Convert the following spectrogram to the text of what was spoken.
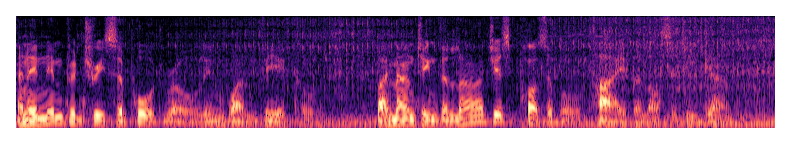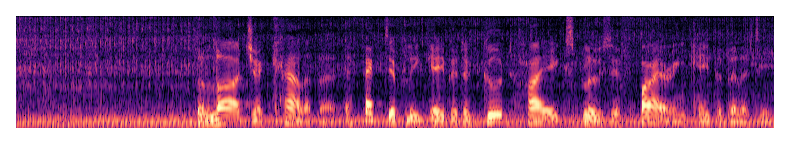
and an infantry support role in one vehicle by mounting the largest possible high-velocity gun. The larger caliber effectively gave it a good high-explosive firing capability,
